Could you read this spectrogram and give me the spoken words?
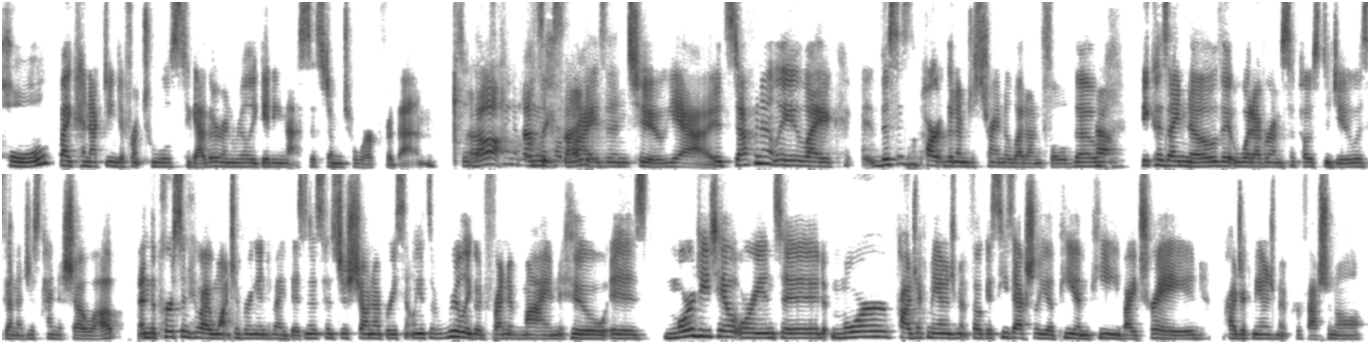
whole by connecting different tools together and really getting that system to work for them. So that's oh, kind of that's on the exciting. horizon too. Yeah, it's definitely like this is the part that I'm just trying to let unfold though, yeah. because I know that whatever I'm supposed to do is going to just kind of show up. And the person who I want to bring into my business has just shown up recently. It's a really good friend of mine who is more detail oriented, more project management focused. He's actually a PMP by trade, project management professional.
